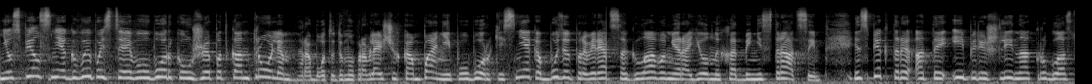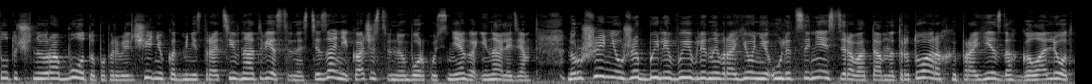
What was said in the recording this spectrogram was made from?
Не успел снег выпасть, а его уборка уже под контролем. Работа домоуправляющих компаний по уборке снега будет проверяться главами районных администраций. Инспекторы АТИ перешли на круглосуточную работу по привлечению к административной ответственности за некачественную уборку снега и наледи. Нарушения уже были выявлены в районе улицы Нестерова. Там на тротуарах и проездах гололед.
